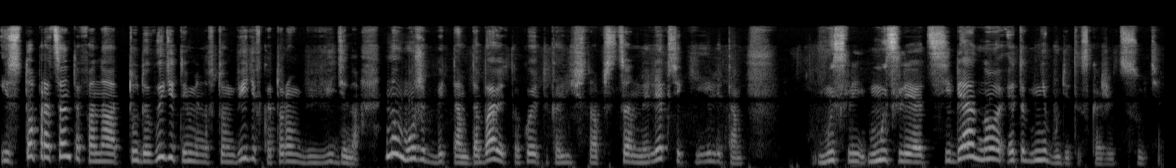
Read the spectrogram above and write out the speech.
и сто процентов она оттуда выйдет именно в том виде, в котором введена. Ну, может быть, там добавит какое-то количество обсценной лексики или там мысли, мысли от себя, но это не будет искажать сути.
